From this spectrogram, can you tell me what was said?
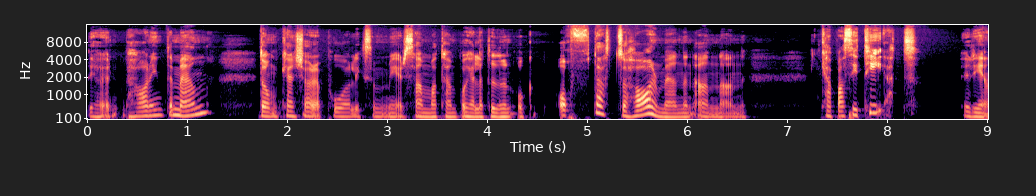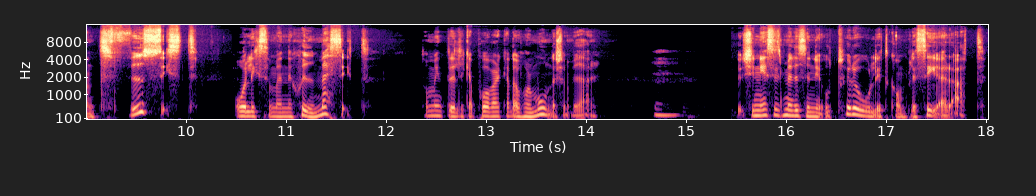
Det har inte män. De kan köra på liksom mer samma tempo hela tiden och oftast så har män en annan kapacitet rent fysiskt och liksom energimässigt. De är inte lika påverkade av hormoner som vi är. Mm kinesisk medicin är otroligt komplicerat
